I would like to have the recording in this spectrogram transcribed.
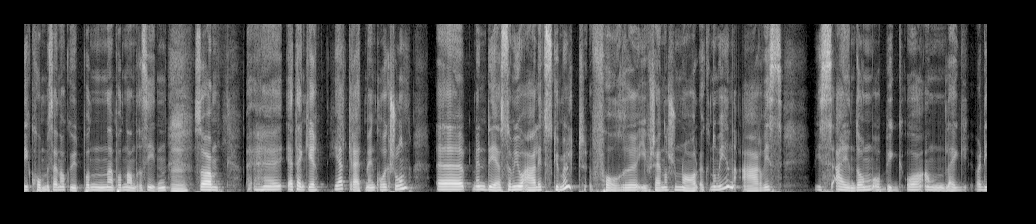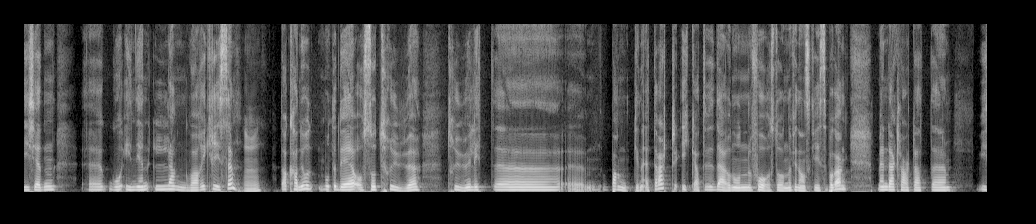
de kommer seg nok ut på den, på den andre siden. Så eh, jeg tenker helt greit med en korreksjon. Eh, men det som jo er litt skummelt for i og for seg nasjonaløkonomien, er hvis, hvis eiendom og bygg og anlegg, verdikjeden, eh, går inn i en langvarig krise. Da kan jo måtte det også true, true litt eh, eh, bankene etter hvert. Ikke at det er noen forestående finanskrise på gang, men det er klart at eh, vi,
